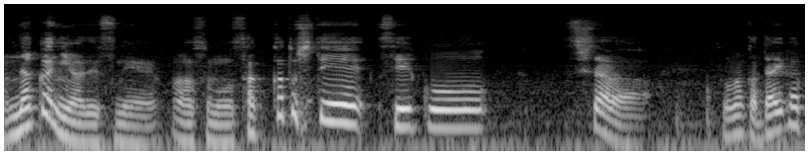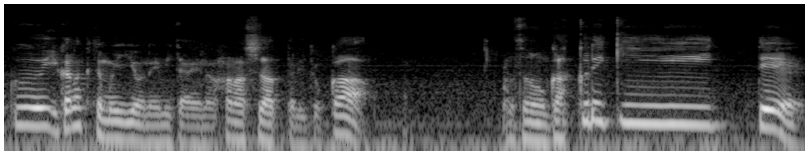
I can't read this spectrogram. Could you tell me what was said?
中にはですね、あその作家として成功したら、そのなんか大学行かなくてもいいよねみたいな話だったりとか、その学歴って、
